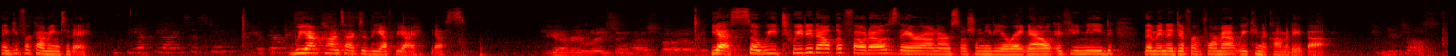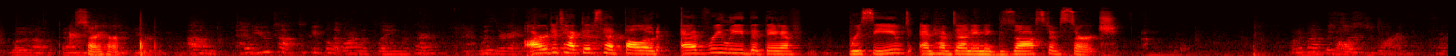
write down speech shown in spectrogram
Thank you for coming today. Is the FBI assisting We have contacted the FBI, yes. You gonna be releasing those photos? Yes, so we tweeted out the photos. They're on our social media right now. If you need them in a different format, we can accommodate that. Can you tell us whether or not the family Sorry, her. is here? Um, have you talked to people that were on the plane with her? Was there any? Our detectives have followed every lead that they have received and have done an exhaustive search. What about the search warrants? Sorry,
